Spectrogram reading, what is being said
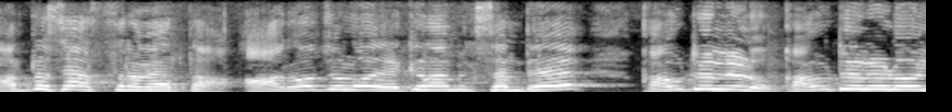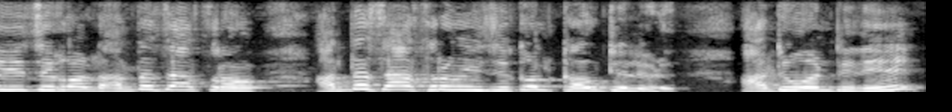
అర్థశాస్త్రవేత్త. ఆ రోజుల్లో ఎకనామిక్స్ అంటే కౌటిల్యుడు. కౌటిల్యుడు ఈజ్ ఈక్వల్ అర్థశాస్త్రం. అర్థశాస్త్రం ఈజ్ ఈక్వల్ కౌటిల్యుడు. అటువంటిది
